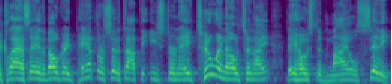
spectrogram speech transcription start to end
To Class A, the Belgrade Panthers sit atop the Eastern A 2-0 tonight. They hosted Miles City.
